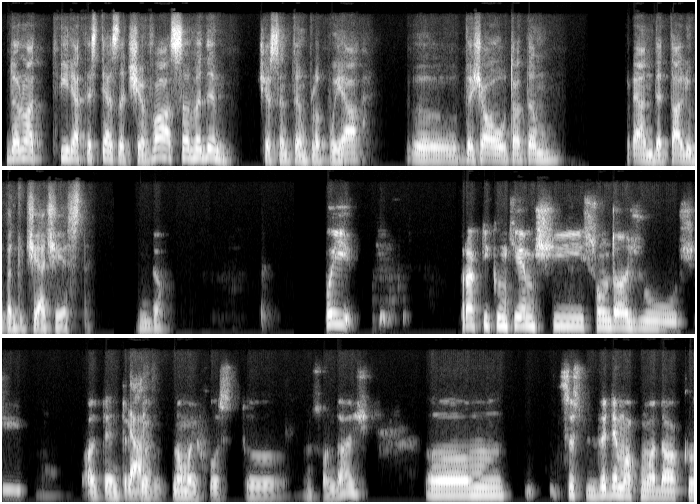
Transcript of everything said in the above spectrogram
doamna Firea testează ceva, să vedem ce se întâmplă cu ea. Uh, deja o tratăm prea în detaliu pentru ceea ce este. Da. Păi, practic încheiem și sondajul și alte întrebări da. nu au mai fost uh, în sondaj. Um, să vedem acum dacă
